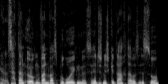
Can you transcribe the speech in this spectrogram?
Ja, das hat dann irgendwann was Beruhigendes. Hätte ich nicht gedacht, aber es ist so.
